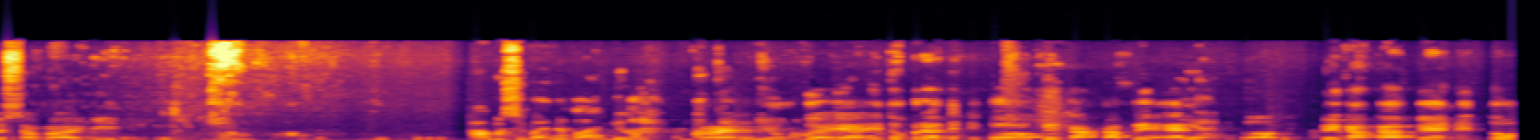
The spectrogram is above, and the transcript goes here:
Terus apa lagi? uh, masih banyak lagi lah. Keren juga ya. Itu berarti di bawah BKKBN. Iya di bawah BKK. BKKBN itu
